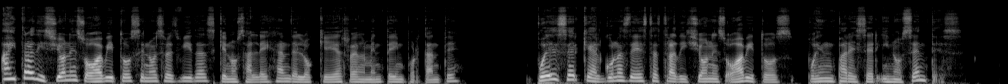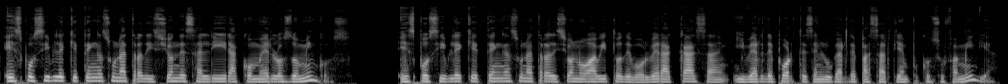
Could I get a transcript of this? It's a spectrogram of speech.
¿Hay tradiciones o hábitos en nuestras vidas que nos alejan de lo que es realmente importante? Puede ser que algunas de estas tradiciones o hábitos pueden parecer inocentes. Es posible que tengas una tradición de salir a comer los domingos. Es posible que tengas una tradición o hábito de volver a casa y ver deportes en lugar de pasar tiempo con su familia.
